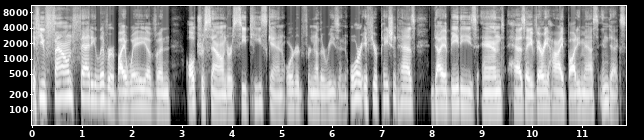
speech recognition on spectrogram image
If you found fatty liver by way of an ultrasound or CT scan ordered for another reason, or if your patient has diabetes and has a very high body mass index,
